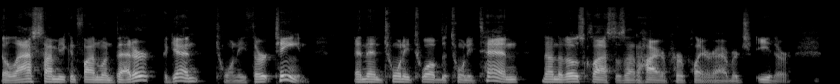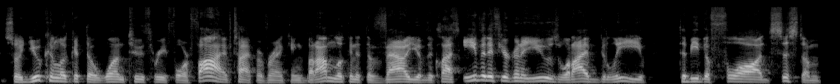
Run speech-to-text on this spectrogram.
The last time you can find one better, again, 2013. And then 2012 to 2010, none of those classes had a higher per player average either. So you can look at the one, two, three, four, five type of ranking, but I'm looking at the value of the class, even if you're going to use what I believe to be the flawed system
